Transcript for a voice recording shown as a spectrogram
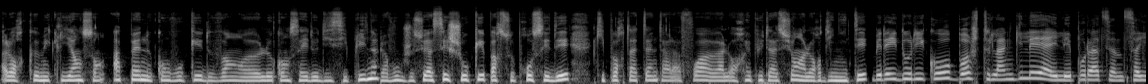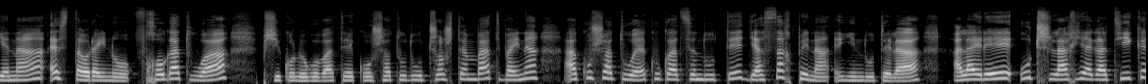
alors que mes clients sont à peine convoqués devant euh, le conseil de discipline. J'avoue que je suis assez choquée par ce procédé qui porte atteinte à la fois à leur réputation, à leur dignité. Bere iduriko bost langilea leporatzen zaiena, ez da oraino frogatua, psikologo batek osatu du txosten bat, baina akusatuek ukatzen dute jazarpena egin dutela. Hala ere, huts lagiagatik,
